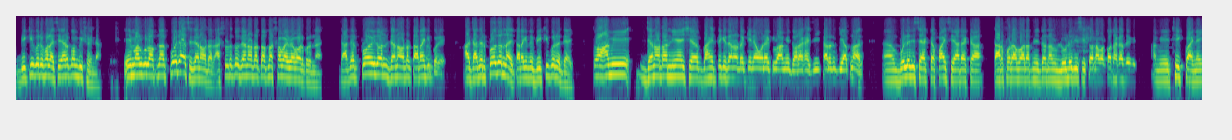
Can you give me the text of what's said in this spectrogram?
বিক্রি করে ফেলাইছে, এরকম বিষয় না। এই মালগুলো আপনার পড়ে আছে যেন অর্ডার আসলে তো যেন অর্ডার তো আপনার সবাই ব্যবহার করে না। যাদের প্রয়োজন যেন অর্ডার তারাই কি করে, আর যাদের প্রয়োজন নাই তারা কিন্তু বিক্রি করে দেয়। তো আমি যেন অর্ডার নিয়ে এসে বাহির থেকে যেন অর্ডার কিনে অনেক লো- আমি ধরা খাইছি, কারণ কি আপনার বলে দিছে একটা পাইছি আর একটা তারপর আবার আপনি যখন আমি লোডে দিছি, তখন আমার কথা কাজে আমি ঠিক পাই নাই।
